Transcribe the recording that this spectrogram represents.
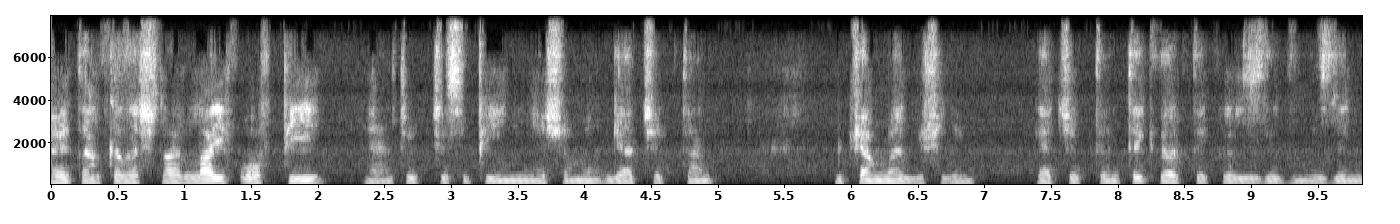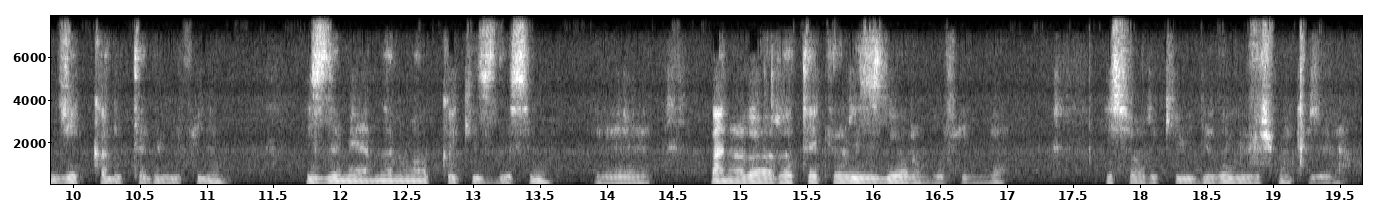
Evet arkadaşlar Life of Pi yani Türkçesi Pi'nin yaşamı gerçekten mükemmel bir film. Gerçekten tekrar tekrar izlediğin izlenilecek kalitede bir film. İzlemeyenler muhakkak izlesin. Ee, ben ara ara tekrar izliyorum bu filmi. Bir sonraki videoda görüşmek üzere.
